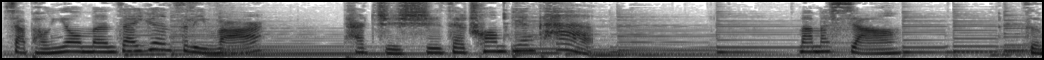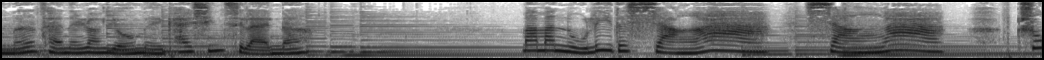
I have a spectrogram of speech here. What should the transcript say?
小朋友们在院子里玩儿。他只是在窗边看。妈妈想，怎么才能让由美开心起来呢？妈妈努力的想啊想啊，终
